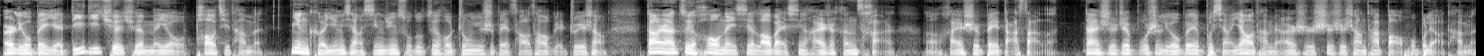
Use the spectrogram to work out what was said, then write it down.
而刘备也的的确确没有抛弃他们。宁可影响行军速度，最后终于是被曹操给追上。当然，最后那些老百姓还是很惨啊，还是被打散了。但是这不是刘备不想要他们，而是事实上他保护不了他们。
